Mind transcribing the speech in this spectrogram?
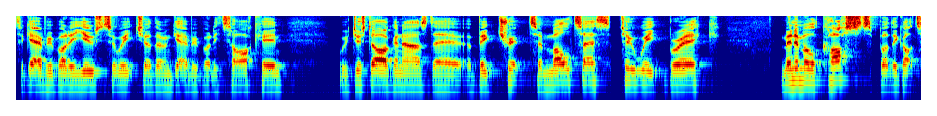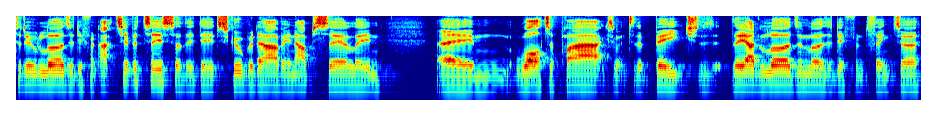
to get everybody used to each other and get everybody talking. We've just organised a, a big trip to Malta, two week break minimal costs, but they got to do loads of different activities. So they did scuba diving, abseiling, um, water parks, went to the beach. They had loads and loads of different things. So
